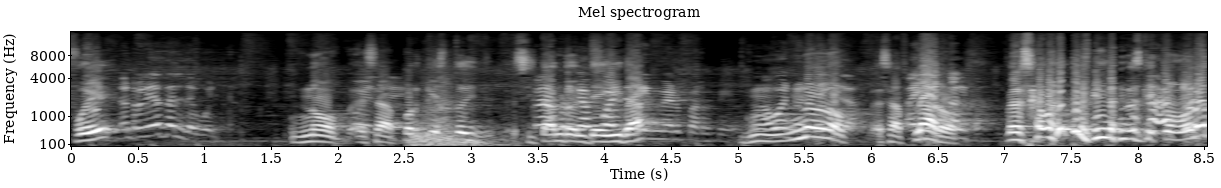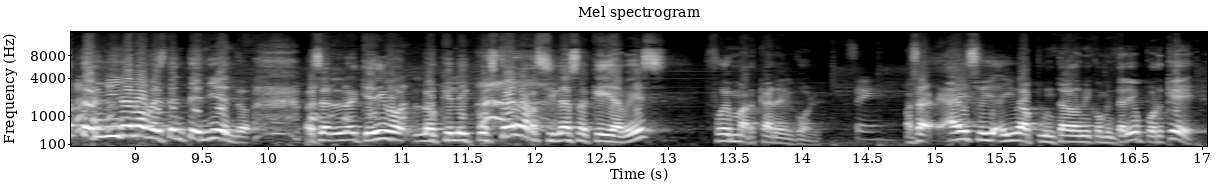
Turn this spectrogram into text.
fue... En realidad el de vuelta. No, o sea, ¿por qué estoy citando Claro, el de fue ida? el primer partido. Mm, Ah, bueno, el no, no, no, o sea, Ahí claro, pero se va terminando, es que como no termina no me está entendiendo. O sea, lo que digo, lo que le costó a Garcilaso aquella vez fue marcar el gol. Sí. O sea, a eso iba apuntado mi comentario. ¿Por qué?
